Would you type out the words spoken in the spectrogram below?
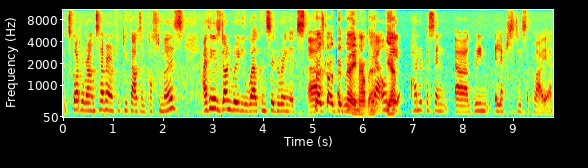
it's got around 750,000 customers. I think it's done really well considering it's. Uh, No, it's got a good name out there. Yeah, only Yeah. 100% uh, green electricity supplier.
